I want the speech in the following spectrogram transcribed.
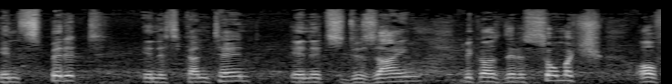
in spirit, in its content, in its design, because there is so much of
